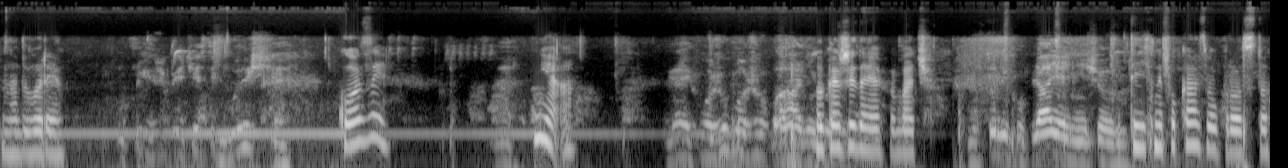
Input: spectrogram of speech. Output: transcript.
на дворі. Кози? Ні. Я їх вожу, вожу багатенько. Покажи, де я побачу. Ніхто не купляє нічого. Ти їх не показував просто.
